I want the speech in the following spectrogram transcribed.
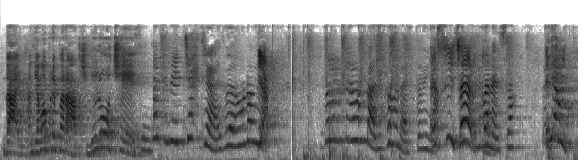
Dai, andiamo a prepararci, veloce. Due, uno, via. Dove dobbiamo andare? Il cameretta, via. Eh sì, certo. Di Vanessa. Vediamo.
